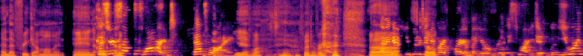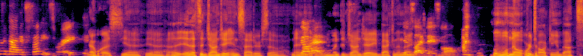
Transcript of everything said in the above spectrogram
and that freak out moment. And because you're so smart. That's why. Yeah, well, yeah, whatever. Uh, I know you would have so, been a great lawyer, but you're really smart. You did. You were in thematic studies, right? In, I was, yeah, yeah. Uh, yeah that's a John Jay Insider. So go ahead. I went to John Jay back in the night. Inside baseball. we'll know what we're talking about.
